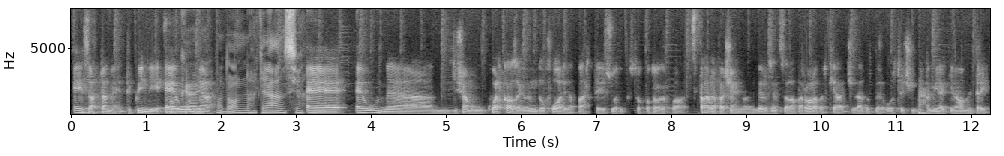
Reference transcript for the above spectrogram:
Esattamente, quindi è okay. un... Madonna, che ansia. È, è un, uh, diciamo, un qualcosa che è venuto fuori da parte sua, di questo fotografo, strada facendo, nel vero senso della parola, perché ha girato per oltre 50.000 km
